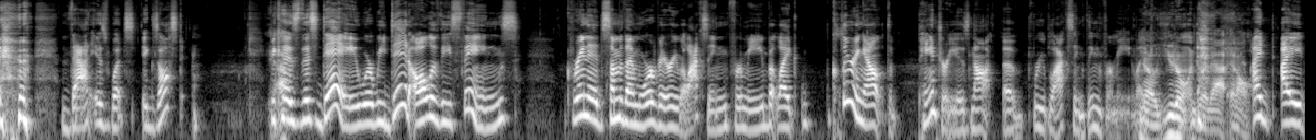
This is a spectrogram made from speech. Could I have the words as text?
that is what's exhausting. Because this day where we did all of these things, granted, some of them were very relaxing for me, but like clearing out the pantry is not a relaxing thing for me. Like, No, you don't enjoy that at all. I I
